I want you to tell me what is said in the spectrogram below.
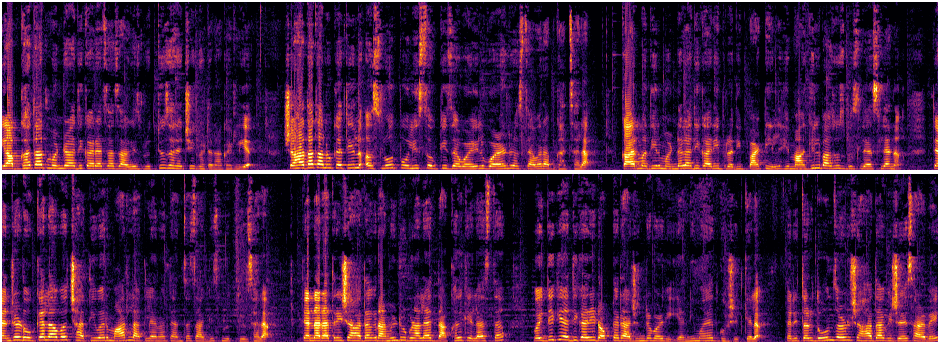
या अपघातात मंडळ अधिकाऱ्याचा जागीच मृत्यू झाल्याची घटना घडली आहे शहादा तालुक्यातील असलोद पोलीस चौकीजवळील वळण रस्त्यावर अपघात झाला. कारमधील मंडल अधिकारी प्रदीप पाटील हे मागील बाजूस बसले असल्यानं त्यांच्या डोक्याला व छातीवर मार लागल्यानं त्यांचा जागीच मृत्यू झाला. त्यांना रात्री शहादा ग्रामीण रुग्णालयात दाखल केलं असता. वैद्यकीय अधिकारी डॉक्टर राजेंद्र वळवी यांनी मयत घोषित केलं. तर इतर दोन जण शहादा विजय साळवे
